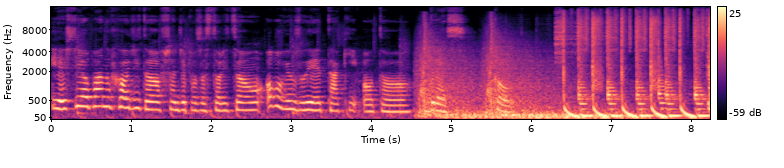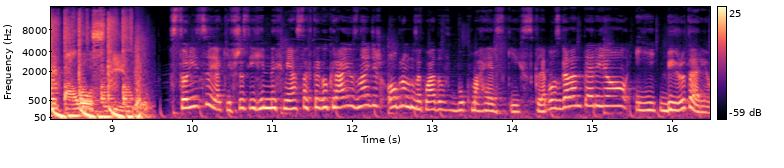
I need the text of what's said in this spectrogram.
jeśli o panów chodzi, to wszędzie poza stolicą obowiązuje taki oto dress code. W stolicy, jak i wszystkich innych miastach tego kraju znajdziesz ogrom zakładów bukmacherskich, sklepów z galanterią i biżuterią.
